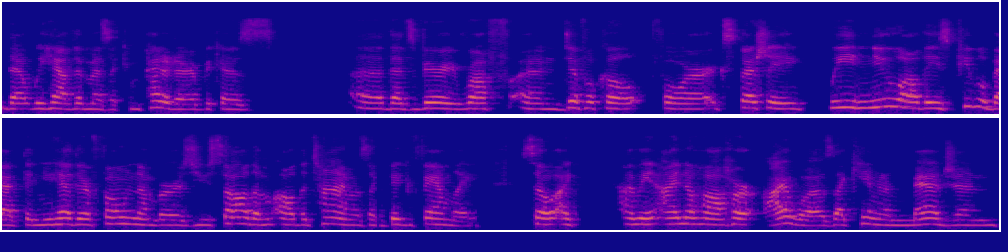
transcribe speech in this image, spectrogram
that we have them as a competitor because uh, that's very rough and difficult for especially we knew all these people back then. You had their phone numbers. You saw them all the time. It was like big family. So i i mean i know how hurt i was. I can't even imagine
